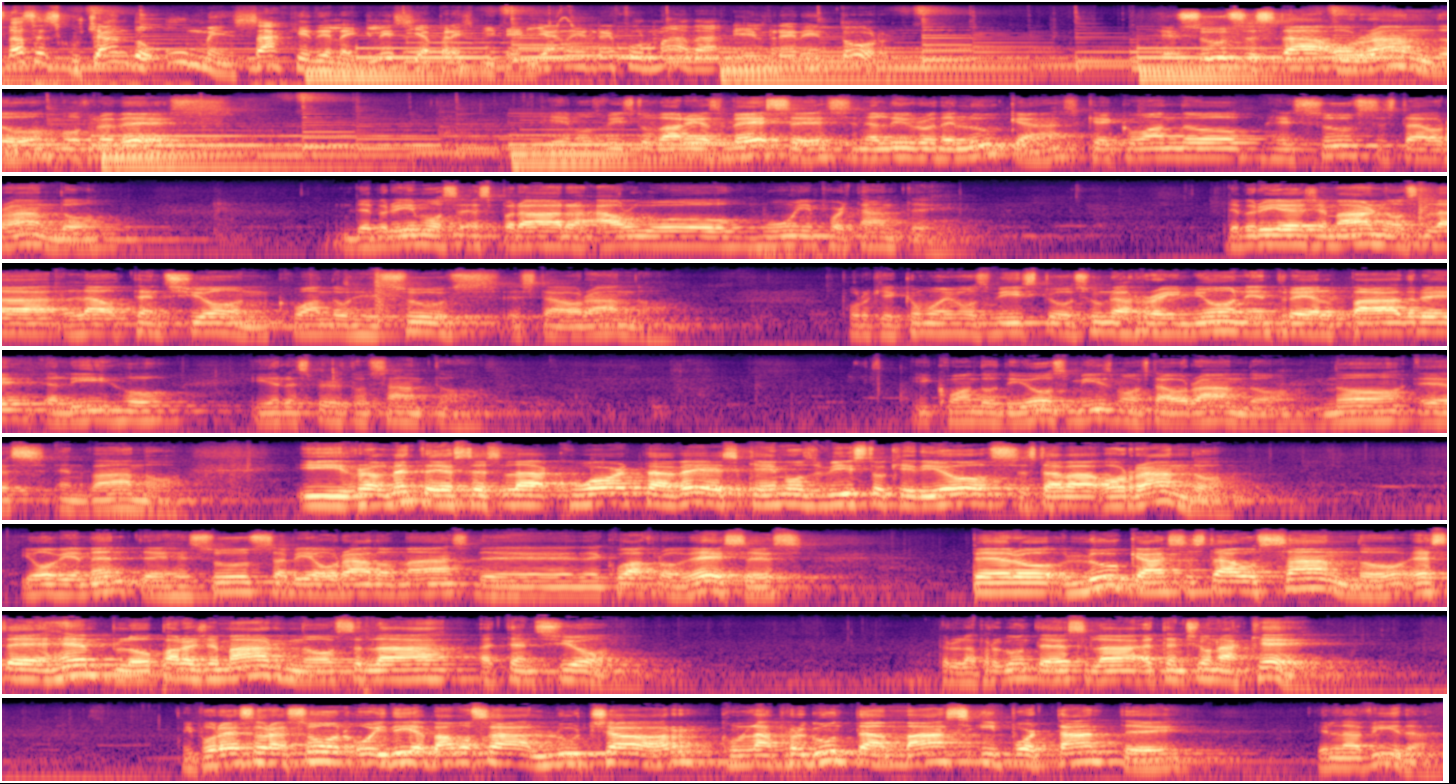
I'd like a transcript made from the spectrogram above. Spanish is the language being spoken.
Estás escuchando un mensaje de la Iglesia Presbiteriana y Reformada El Redentor. Jesús está orando otra vez. Y hemos visto varias veces en el libro de Lucas que cuando Jesús está orando, deberíamos esperar algo muy importante. Debería llamarnos la, la atención cuando Jesús está orando. Porque como hemos visto, es una reunión entre el Padre, el Hijo y el Espíritu Santo. Y cuando Dios mismo está orando, no es en vano. Y realmente esta es la cuarta vez que hemos visto que Dios estaba orando. Y obviamente Jesús había orado más de, cuatro veces, pero Lucas está usando este ejemplo para llamarnos la atención. Pero la pregunta es, ¿la atención a qué? Y por esa razón hoy día vamos a luchar con la pregunta más importante en la vida.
